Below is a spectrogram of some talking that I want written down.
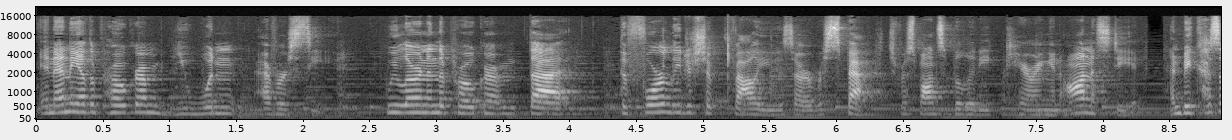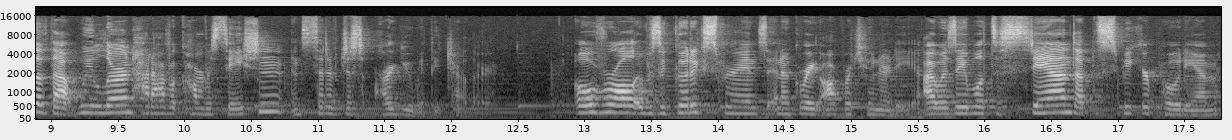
in any other program you wouldn't ever see. We learn in the program that the four leadership values are respect, responsibility, caring, and honesty. And because of that, we learn how to have a conversation instead of just argue with each other. Overall, it was a good experience and a great opportunity. I was able to stand at the speaker podium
